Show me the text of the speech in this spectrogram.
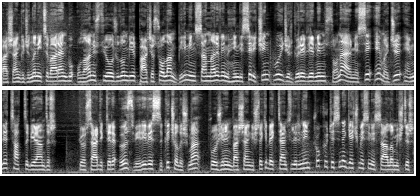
Başlangıcından itibaren bu olağanüstü yolculuğun bir parçası olan bilim insanları ve mühendisler için Voyager görevlerinin sona ermesi hem acı hem de tatlı bir andır. Gösterdikleri özveri ve sıkı çalışma, projenin başlangıçtaki beklentilerinin çok ötesine geçmesini sağlamıştır.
